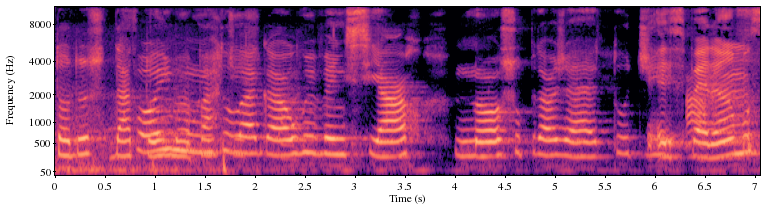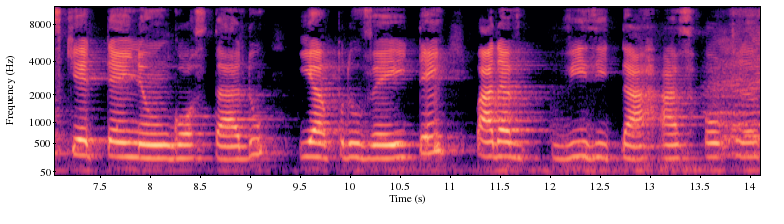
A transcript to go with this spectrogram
todos da foi turma muito legal vivenciar nosso projeto de Esperamos arte. que tenham gostado e aproveitem para visitar as outras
